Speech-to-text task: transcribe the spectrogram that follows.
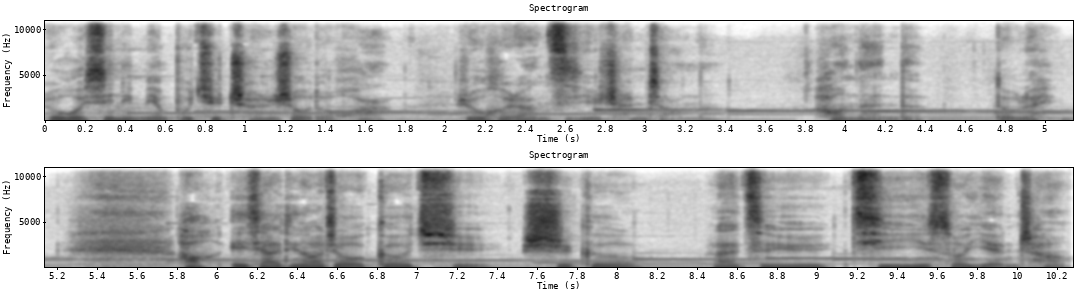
如果心里面不去承受的话，如何让自己成长呢？好难的，对不对？好，一起来听到这首歌曲诗歌。来自于其一所演唱，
